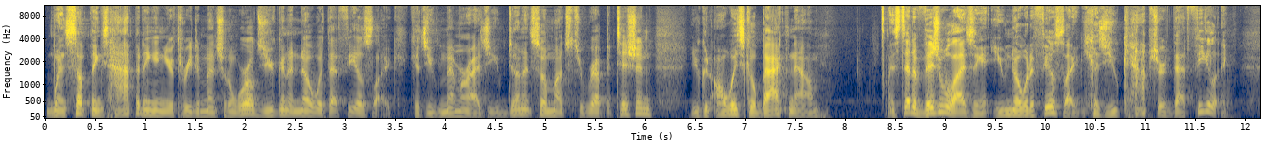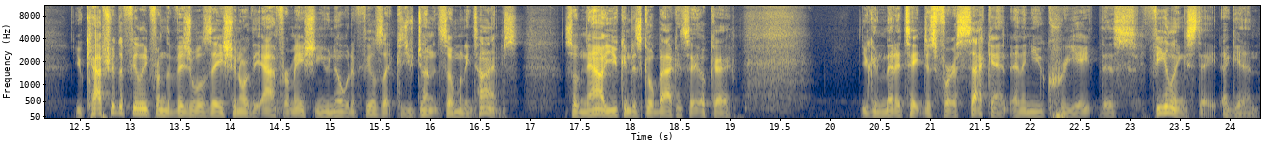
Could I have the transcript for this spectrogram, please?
when something's happening in your three-dimensional worlds you're going to know what that feels like because you've memorized it. you've done it so much through repetition. You can always go back now instead of visualizing it, you know what it feels like because you captured that feeling. You captured the feeling from the visualization or the affirmation. You know what it feels like because you've done it so many times. So now you can just go back and say, okay, you can meditate just for a second and then you create this feeling state again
